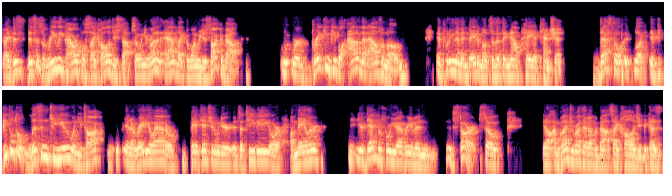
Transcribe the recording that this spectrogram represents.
Right. This this is really powerful psychology stuff. So when you run an ad like the one we just talked about, we're breaking people out of that alpha mode and putting them in beta mode so that they now pay attention that's the look if people don't listen to you when you talk in a radio ad or pay attention when you're it's a tv or a mailer you're dead before you ever even start. So you know i'm glad you brought that up about psychology because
